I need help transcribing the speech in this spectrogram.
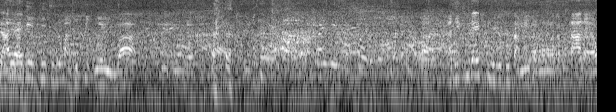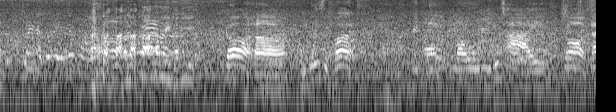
ยังอะไรคือคือคุณระหว่างที่ปิดเลยหรือว่าปิดเลยค่ะปิดเลยไม่มีทางเปิดอีกแล้วค่ะอันนี้คือได้คุยกับคุณสามีตกลงแล้วกับพี่ต้าแล้วคุยกับตัวเองเรียบร้อยต้าว่าไงครับพี่ก็เอ่อผมก็รู้สึกว่า เรามีลูกชายก็ได้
